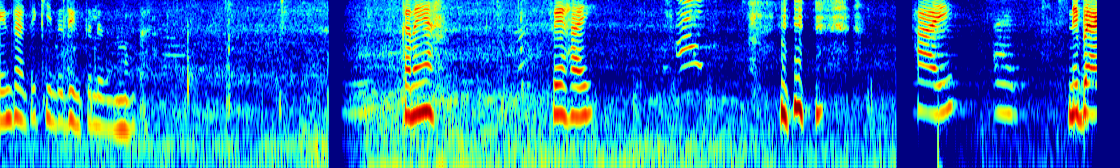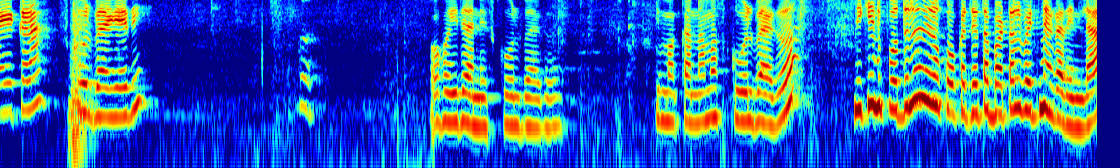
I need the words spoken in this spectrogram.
ఏంటంటే కింద దిగుతలేదు అనమాట కనయ్య సే హాయ్ హాయ్ నీ బ్యాగ్ ఎక్కడ? స్కూల్ బ్యాగ్ ఏది? ఓహో ఇదే నీ స్కూల్ బ్యాగ్. ఇది మా కన్నమ్మ స్కూల్ బ్యాగ్. నీకు ఇన్ని పొద్దున నేను ఒక జత బట్టలు పెట్టినా కదా ఇంట్లో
